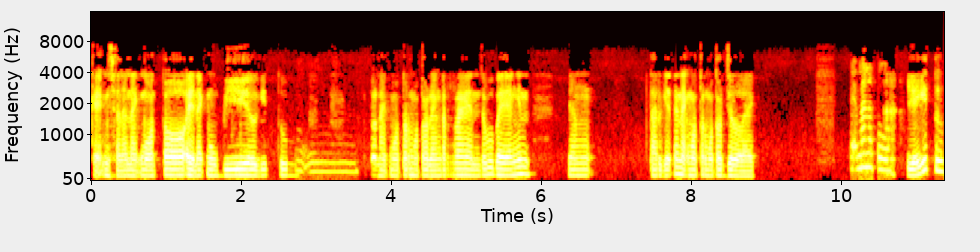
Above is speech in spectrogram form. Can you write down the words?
Kayak misalnya naik motor, eh naik mobil gitu. Mm-mm. Atau naik motor-motor yang keren. Coba bayangin yang targetnya naik motor-motor jelek. Kayak mana tuh? Ya itu,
